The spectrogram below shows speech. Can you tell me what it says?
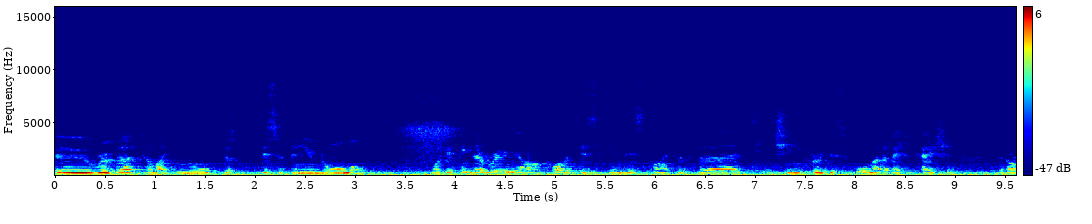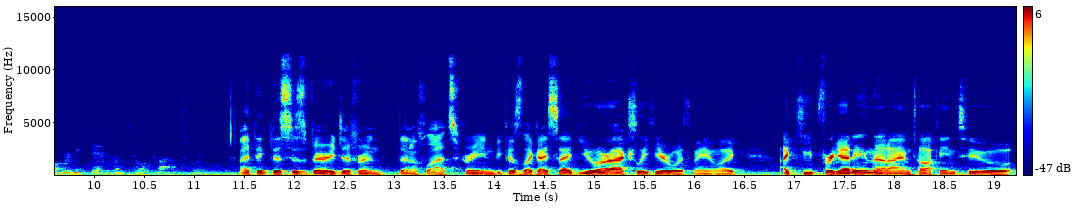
to revert to like norm, just this is the new normal? Or do you think there really are qualities in this type of uh, teaching through this format of education that are really different to a flat screen? I think this is very different than a flat screen because, like I said, you are actually here with me. Like, I keep forgetting that I am talking to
